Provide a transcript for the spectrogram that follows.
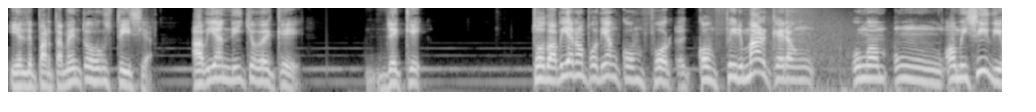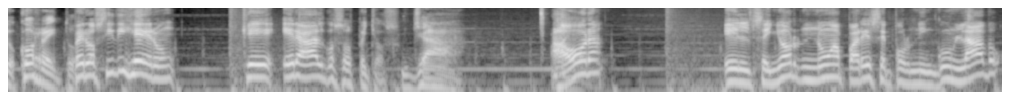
y el Departamento de Justicia habían dicho de que, de que todavía no podían eh, confirmar que era un, un homicidio, Correcto. pero sí dijeron que era algo sospechoso. ya. Ahora, el señor no aparece por ningún lado.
